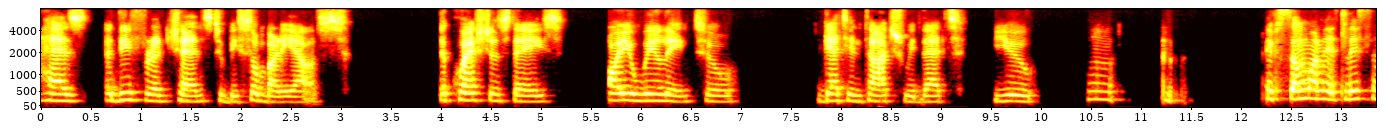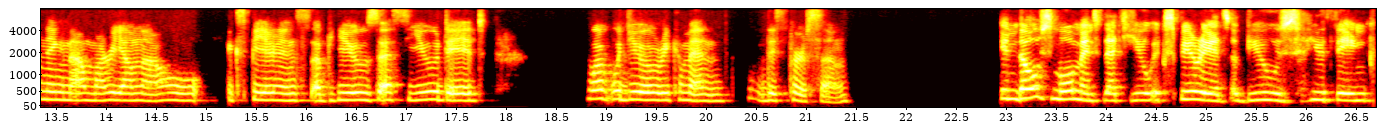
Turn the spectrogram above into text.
has a different chance to be somebody else. The question stays are you willing to get in touch with that you? Hmm. If someone is listening now, Mariana, who experienced abuse as you did, what would you recommend this person? In those moments that you experience abuse, you think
